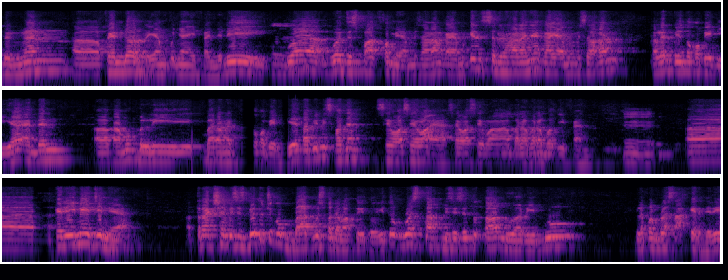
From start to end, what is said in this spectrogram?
dengan uh, vendor yang punya event. Jadi gue gue just platform ya, misalkan kayak mungkin sederhananya kayak misalkan kalian punya Tokopedia and then uh, kamu beli barang dari Tokopedia, tapi ini sifatnya sewa-sewa ya, sewa-sewa barang-barang buat event. Hmm. Uh, kayak di imagine ya, traction bisnis gue itu cukup bagus pada waktu itu. Itu gue start bisnis itu tahun 2018 akhir, jadi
